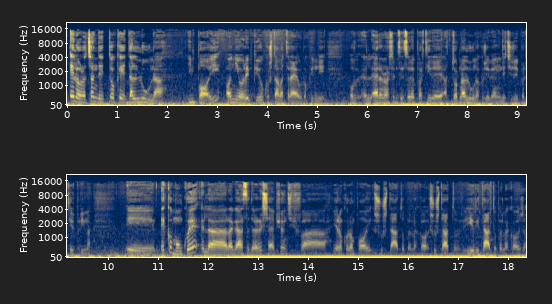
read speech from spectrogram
e loro ci hanno detto che dall'una in poi ogni ora in più costava 3 euro quindi era la nostra intenzione partire attorno all'una così abbiamo deciso di partire prima e, e, comunque la ragazza della reception ci fa io ero ancora un po' sustato per la cosa sustato irritato per la cosa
